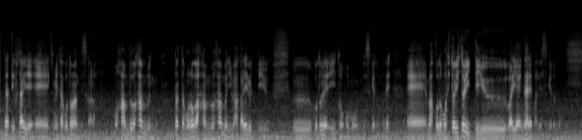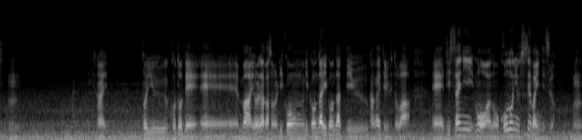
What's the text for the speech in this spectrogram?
うん、だって2人で、えー、決めたことなんですから。もう半分半分だったものが半分半分に分かれるっていうことでいいと思うんですけどもね、えー、まあ子供一人一人っていう割合になればですけども、うん。はい。ということで、えー、まあ世の中その離婚、離婚だ離婚だっていう考えてる人は、えー、実際にもうあの行動に移せばいいんですよ。うん。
